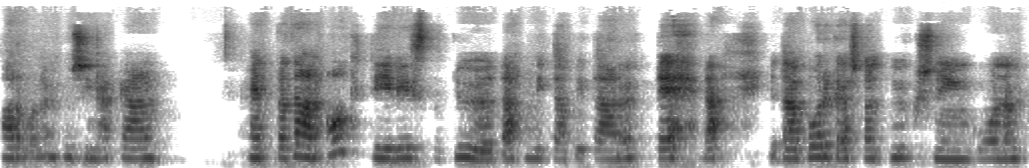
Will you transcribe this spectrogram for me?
arvoinen kuin sinäkään. Että tämä on aktiivista työtä, mitä pitää nyt tehdä. Ja tämä podcast on yksi niin kuin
